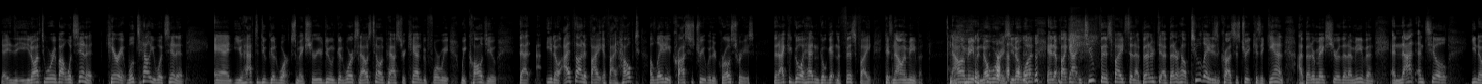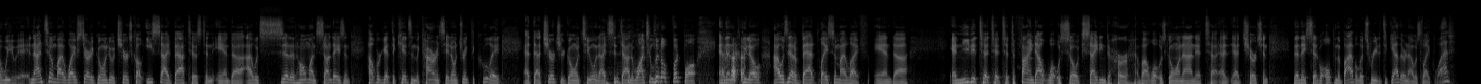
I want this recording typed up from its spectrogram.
You don't have to worry about what's in it carry it we'll tell you what's in it and you have to do good works make sure you're doing good works and i was telling pastor ken before we we called you that you know I thought if I if I helped a lady across the street with her groceries that I could go ahead and go get in a fist fight because now I'm even. Now I'm even. No worries. You know what? And if I got in two fist fights, then I better I better help two ladies across the street because again, I better make sure that I'm even. And not until you know, we not until my wife started going to a church called Eastside Baptist, and and uh, I would sit at home on Sundays and help her get the kids in the car and say, "Don't drink the Kool Aid." At that church you're going to, and I'd sit down to watch a little football, and then you know I was at a bad place in my life, and uh, and needed to, to to to find out what was so exciting to her about what was going on at uh, at, at church, and then they said, "Well, open the Bible, let's read it together," and I was like, "What?"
